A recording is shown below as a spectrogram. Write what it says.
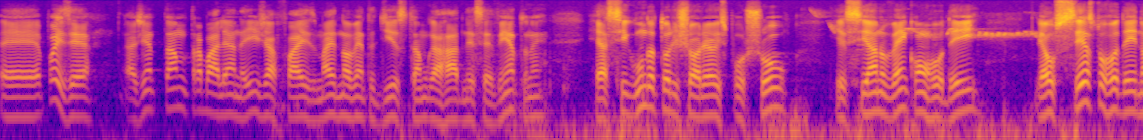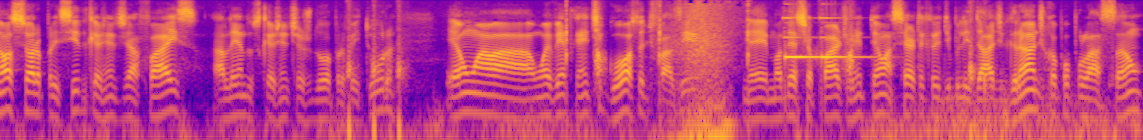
é pois é. A gente estamos trabalhando aí, já faz mais de 90 dias estamos agarrados nesse evento, né? É a segunda Torixorel Expo Show. Esse ano vem com o rodeio. É o sexto rodeio Nossa Senhora Aparecida que a gente já faz, além dos que a gente ajudou a prefeitura. É uma, um evento que a gente gosta de fazer, né? Modéstia à parte, a gente tem uma certa credibilidade grande com a população.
